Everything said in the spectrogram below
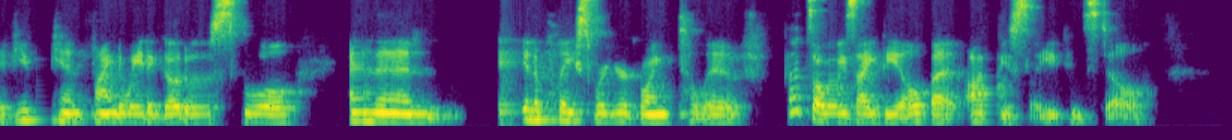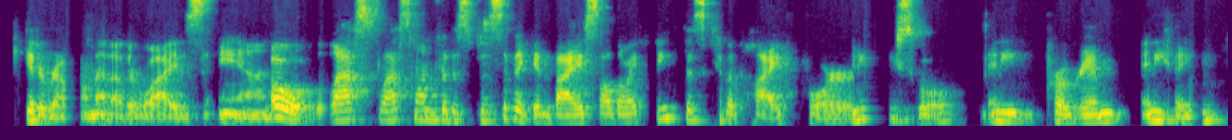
if you can find a way to go to a school and then in a place where you're going to live, that's always ideal. But obviously, you can still get around that otherwise. And oh, last last one for the specific advice, although I think this could apply for any school, any program, anything.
